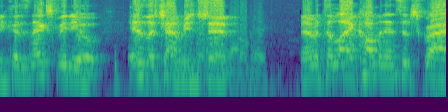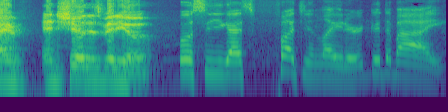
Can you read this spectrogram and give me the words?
because next video is the championship. Okay. Remember to like, comment, and subscribe, and share this video. We'll see you guys fudging later. Goodbye.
